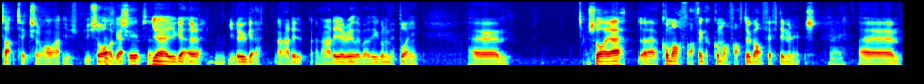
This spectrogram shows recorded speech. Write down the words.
tactics, and all that. You, you sort of get shapes? eh? yeah, you get a you do get an idea, really whether you're going to be playing. Um, so yeah, uh, come off. I think I come off after about fifty minutes. Right. Um,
